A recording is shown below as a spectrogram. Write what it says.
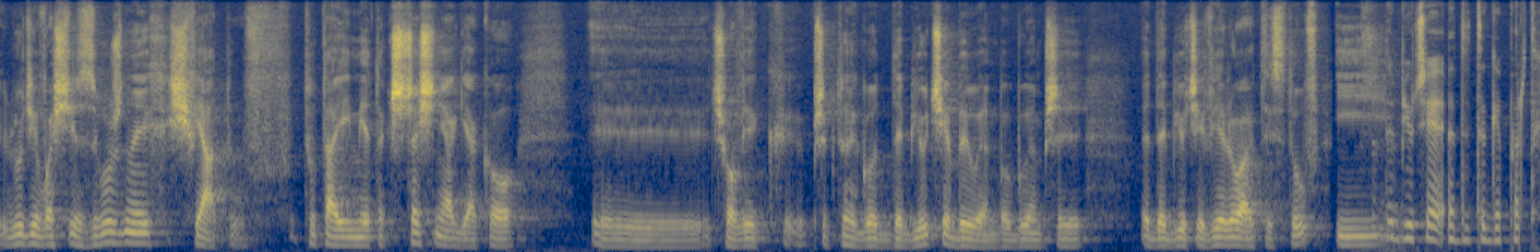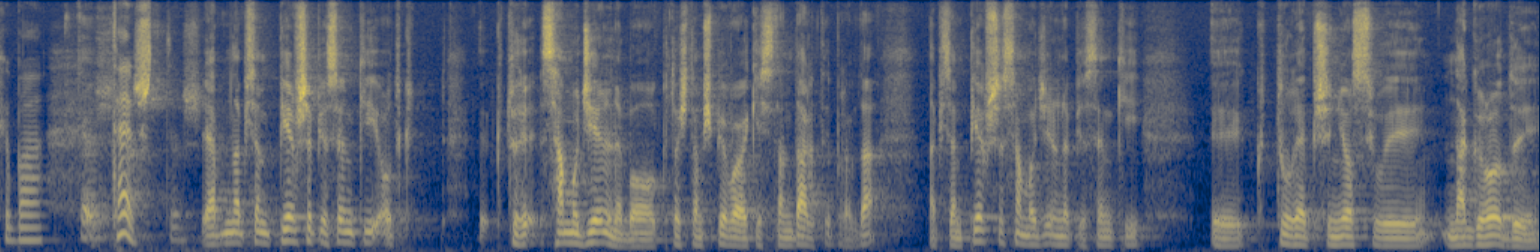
Ludzie właściwie z różnych światów. Tutaj Mietek Szcześniak jako człowiek, przy którego debiucie byłem, bo byłem przy debiucie wielu artystów. I przy debiucie Edyty Geppert chyba też. też, też. Ja napisałem pierwsze piosenki, od, które samodzielne, bo ktoś tam śpiewał jakieś standardy, prawda? Napisałem pierwsze samodzielne piosenki, które przyniosły nagrody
